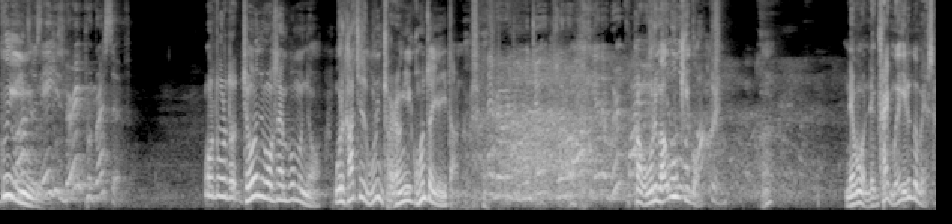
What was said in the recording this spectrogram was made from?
그. 어, 또 우리 또 정원지 목사님 보면요, 우리 같이 우린 조용히 있고 혼자 얘기도 안 quiet. 그러니까 우리 막 웃기고. talking. 내 보면 넥타이 뭐 이런 거 매서.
